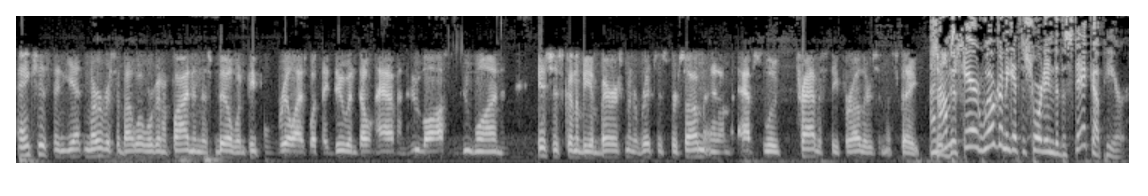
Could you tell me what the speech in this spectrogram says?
anxious and yet nervous about what we're going to find in this bill when people realize what they do and don't have and who lost and who won. It's just going to be embarrassment of riches for some and an absolute travesty for others in the state. And so I'm this, scared we're going to get the short end of the stick up here.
